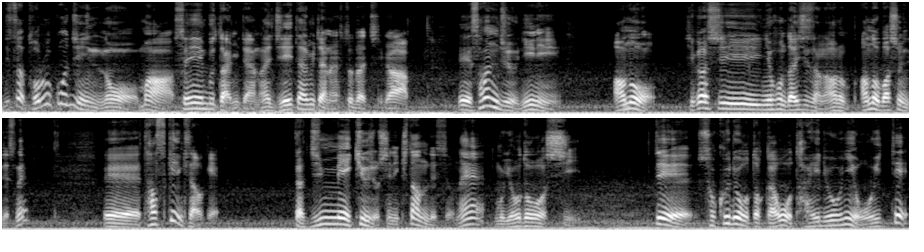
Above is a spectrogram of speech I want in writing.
実はトルコ人の、まあ、精鋭部隊みたいな、ね、自衛隊みたいな人たちが、えー、32人、あの、東日本大震災のあの、あの場所にですね、えー、助けに来たわけ。だから人命救助しに来たんですよね。もう夜通し。で、食料とかを大量に置いて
